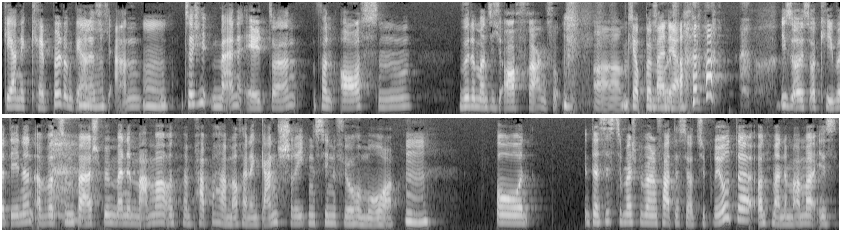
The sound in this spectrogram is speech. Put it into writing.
gerne keppelt und Mhm. gerne sich an. Zum Beispiel meine Eltern von außen würde man sich auch fragen, so. Ähm, Ich glaube, bei meinen ja. ist alles okay bei denen, aber zum Beispiel meine Mama und mein Papa haben auch einen ganz schrägen Sinn für Humor. Mhm. Und das ist zum Beispiel, mein Vater ist ja Zypriote und meine Mama ist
